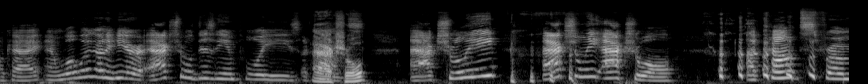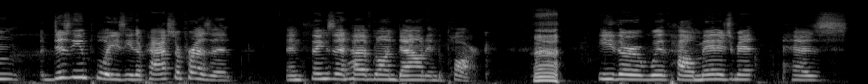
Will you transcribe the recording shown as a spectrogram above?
Okay, and what we're gonna hear are actual Disney employees accounts. Actual. Actually, actually, actual accounts from Disney employees, either past or present, and things that have gone down in the park. Eh, Either with how management has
